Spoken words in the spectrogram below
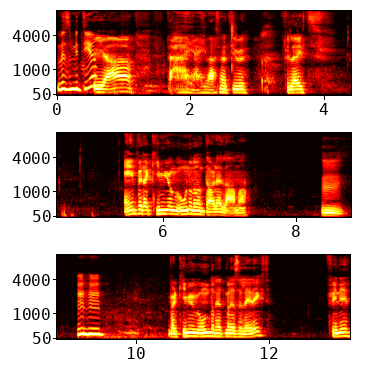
was ist mit dir? Ja, ah, ja, ich weiß nicht, ich- vielleicht entweder Kim Jong-un oder ein Dalai Lama. Hm. Mhm. Weil Kim Jong-un, dann hätten wir das erledigt, finde ich.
